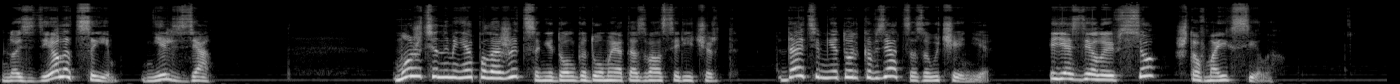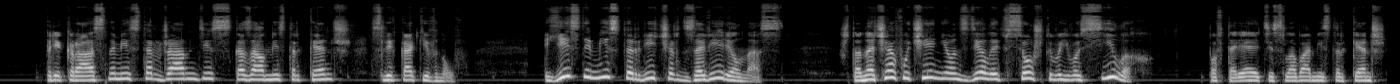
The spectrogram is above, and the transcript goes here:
но сделаться им нельзя. «Можете на меня положиться», — недолго думая отозвался Ричард. «Дайте мне только взяться за учение» и я сделаю все, что в моих силах. «Прекрасно, мистер Джарндис», — сказал мистер Кенш, слегка кивнув. «Если мистер Ричард заверил нас, что, начав учение, он сделает все, что в его силах, повторяя эти слова, мистер Кенш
